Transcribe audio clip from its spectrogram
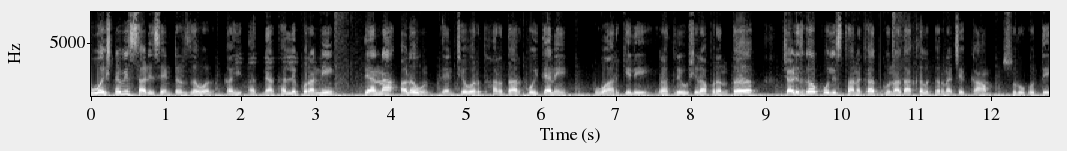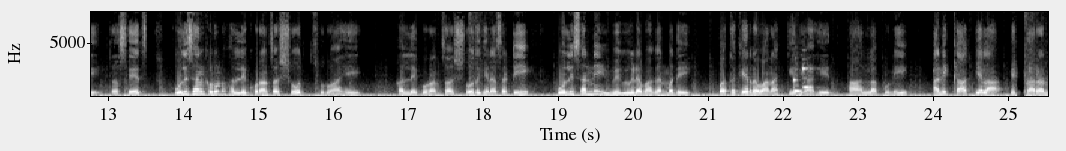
वैष्णवी साडी सेंटर जवळ काही अज्ञात हल्लेखोरांनी त्यांना अडवून त्यांच्यावर धारदार कोयत्याने वार केले. रात्री उशिरापर्यंत चाळीसगाव पोलीस स्थानकात गुन्हा दाखल करण्याचे काम सुरू होते. तसेच पोलिसांकडून हल्लेखोरांचा शोध सुरू आहे. हल्लेखोरांचा शोध घेण्यासाठी पोलिसांनी वेगवेगळ्या भागांमध्ये पथके रवाना केली आहेत. हा हल्ला कोणी आणि का केला हे कारण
